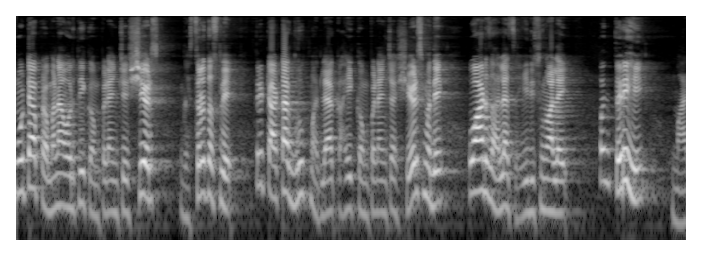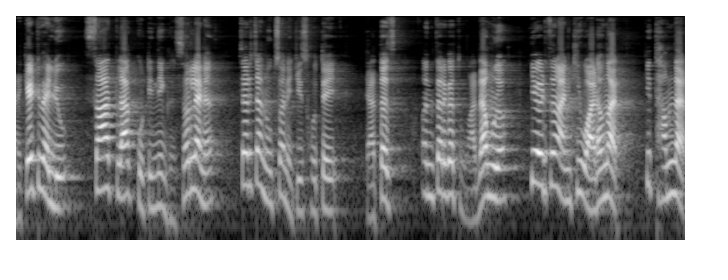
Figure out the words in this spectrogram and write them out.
मोठ्या प्रमाणावरती कंपन्यांचे शेअर्स घसरत असले तरी टाटा ग्रुपमधल्या काही कंपन्यांच्या शेअर्समध्ये वाढ झाल्याचंही दिसून आलंय. पण तरीही मार्केट व्हॅल्यू सात लाख कोटींनी घसरल्यानं चर्चा नुकसानीचीच होते. त्यातच अंतर्गत वादामुळं ही अडचण आणखी वाढवणार की थांबणार?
